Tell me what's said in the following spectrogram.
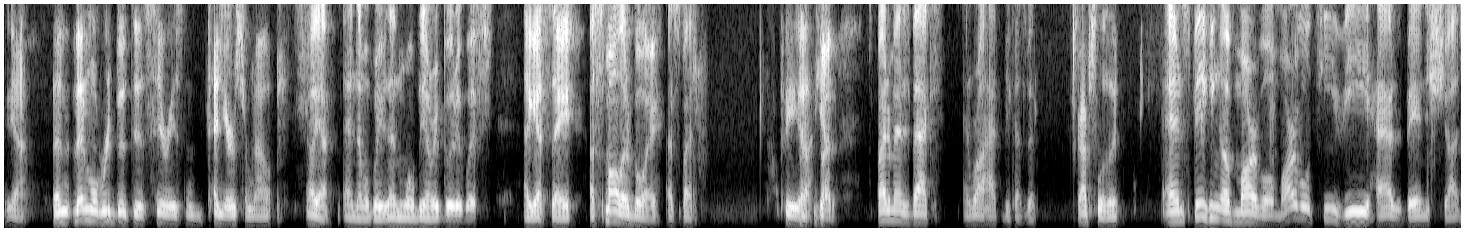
yeah, then then we'll reboot this series in ten years from now. Oh yeah, and then we'll be then we'll be reboot it with, I guess a a smaller boy as Spider. Be, uh, yeah, Spider-Man is back, and we're all happy because of it. absolutely. And speaking of Marvel, Marvel TV has been shut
